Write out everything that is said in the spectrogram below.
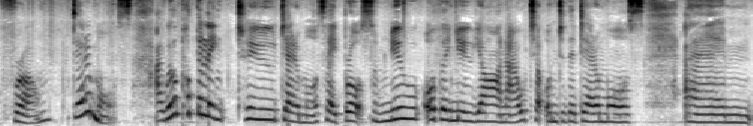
from Deramores. I will put the link to Deramores. They brought some new, other new yarn out under the Deramores um,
